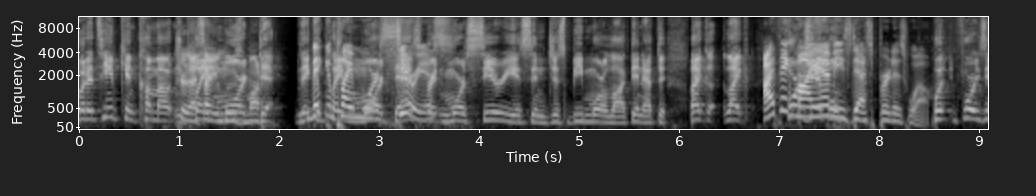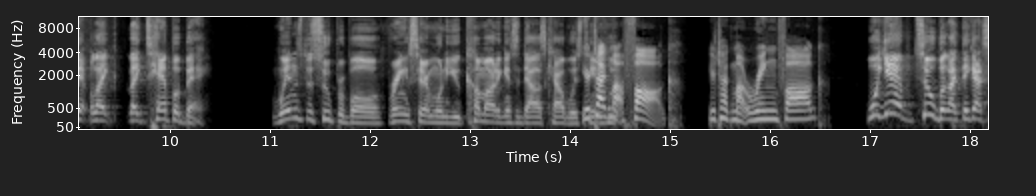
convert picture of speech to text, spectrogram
But a team can come out and True, that's play how you lose more. de- they, They can, can play more desperate, serious. more serious, and just be more locked in after. Like, like I think for example- Miami's desperate as well. But for example, like like Tampa Bay wins the Super Bowl ring ceremony. You come out against the Dallas Cowboys. You're team talking who- about fog. You're talking about ring fog. Well, yeah, too, but like they got Like a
